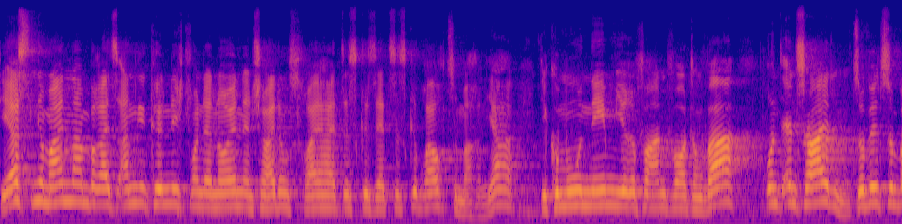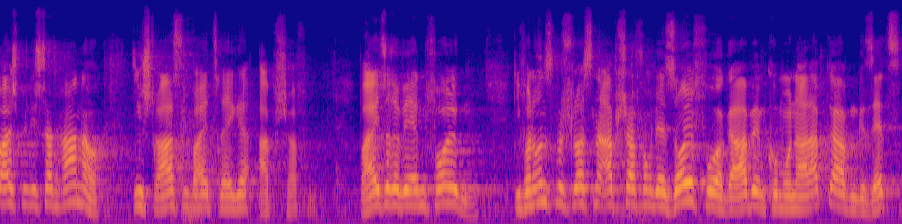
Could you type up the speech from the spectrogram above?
Die ersten Gemeinden haben bereits angekündigt, von der neuen Entscheidungsfreiheit des Gesetzes Gebrauch zu machen. Ja, die Kommunen nehmen ihre Verantwortung wahr und entscheiden. So will z. B. die Stadt Hanau die Straßenbeiträge abschaffen. Weitere werden folgen. Die von uns beschlossene Abschaffung der Sollvorgabe im Kommunalabgabengesetz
